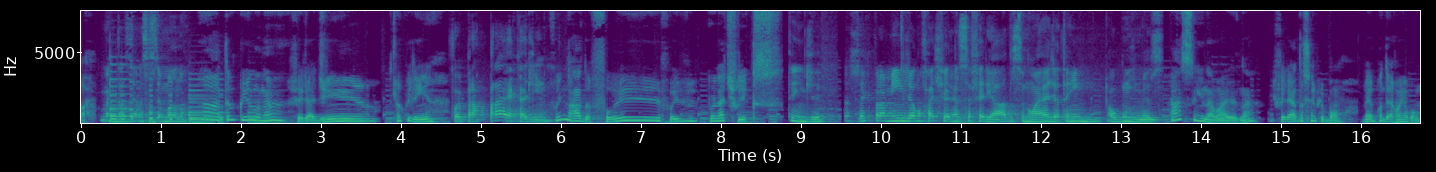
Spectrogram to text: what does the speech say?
Opa. Como é que tá sendo essa semana? Ah, tranquilo, né? Feriadinho, tranquilinho. Foi pra praia, Cadinho? Foi nada, foi. Foi por Netflix. Entendi. Eu sei que pra mim já não faz diferença se é feriado, se não é, já tem alguns meses. Ah, sim, ainda mais, né? Feriado é sempre bom. Mesmo quando é ruim, é bom.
